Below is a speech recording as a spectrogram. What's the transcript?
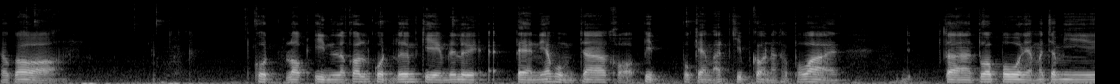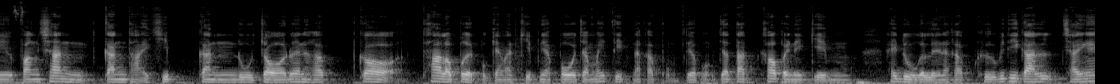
แล้วก็ กดล็อกอินแล้วก็กดเริ่มเกมได้เลย แต่อันเนี้ยผมจะขอปิดโปรแกรมอัดคลิปก่อนนะครับ เพราะว่าแต่ตัวโปรเนี่ยมันจะมีฟังก์ชันการถ่ายคลิปการดูจอด้วยนะครับ ก็ถ้าเราเปิดโปรแกรมอัดคลิปเนี่ยโปรจะไม่ติดนะครับผมเดี๋ยวผมจะตัดเข้าไปในเกมให้ดูกันเลยนะครับ คือวิธีการใช้ง่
